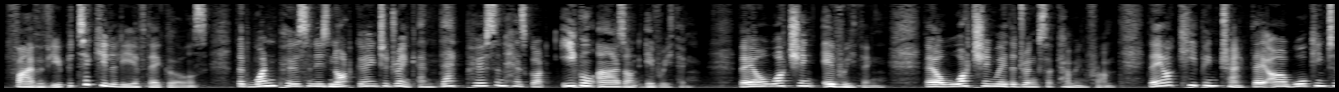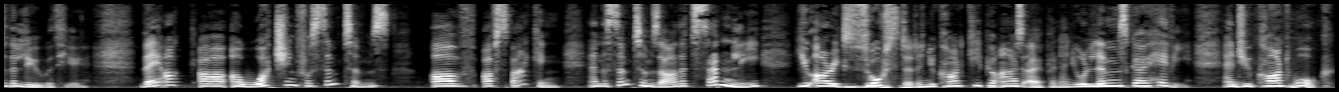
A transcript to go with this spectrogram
five of you, particularly if they're girls, that one person is not going to drink and that person has got eagle eyes on everything. They are watching everything. They are watching where the drinks are coming from. They are keeping track. They are walking to the loo with you. They are, are, are watching for symptoms of, of spiking. And the symptoms are that suddenly you are exhausted and you can't keep your eyes open and your limbs go heavy and you can't walk.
